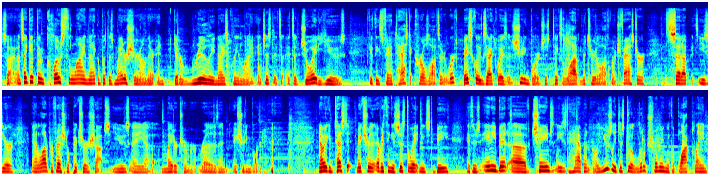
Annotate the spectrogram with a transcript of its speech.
So once I get them close to the line, then I can put this miter shear on there and get a really nice clean line. It just it's a, it's a joy to use get these fantastic curls off there. It works basically exact way as a shooting board, it just takes a lot of material off much faster. It's set up, it's easier, and a lot of professional picture shops use a uh, miter trimmer rather than a shooting board. now we can test it, make sure that everything is just the way it needs to be. If there's any bit of change that needs to happen, I'll usually just do a little trimming with a block plane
